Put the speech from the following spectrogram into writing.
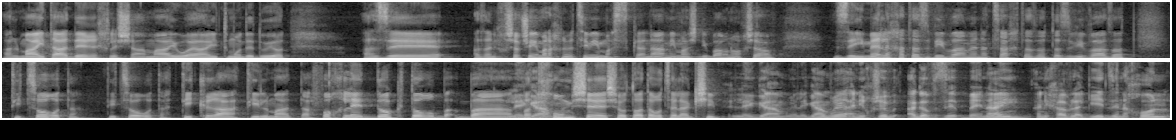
על מה הייתה הדרך לשם, מה היו ההתמודדויות. אז אז אני חושב שאם אנחנו יוצאים עם מסקנה ממה שדיברנו עכשיו, זה אם אין לך את הסביבה המנצחת הזאת, את הסביבה הזאת, תיצור אותה, תיצור אותה, תקרא, תלמד, תהפוך לדוקטור ב- ב- בתחום ש- שאותו אתה רוצה להגשים. לגמרי, לגמרי. אני חושב, אגב, זה בעיניי, אני חייב להגיד, זה נכון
